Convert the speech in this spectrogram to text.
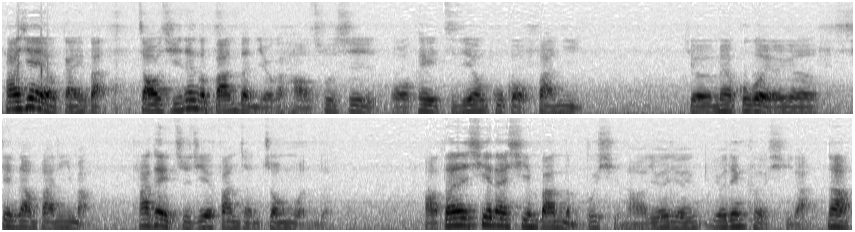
它现在有改版，早期那个版本有个好处是，我可以直接用 Google 翻译，就有没有 Google 有一个线上翻译嘛，它可以直接翻成中文的，好，但是现在新版本不行啊，有点有点可惜啦。那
